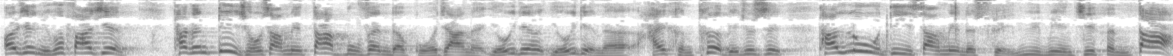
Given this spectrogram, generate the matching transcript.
而且你会发现，它跟地球上面大部分的国家呢，有一点有一点呢，还很特别，就是它陆地上面的水域面积很大。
